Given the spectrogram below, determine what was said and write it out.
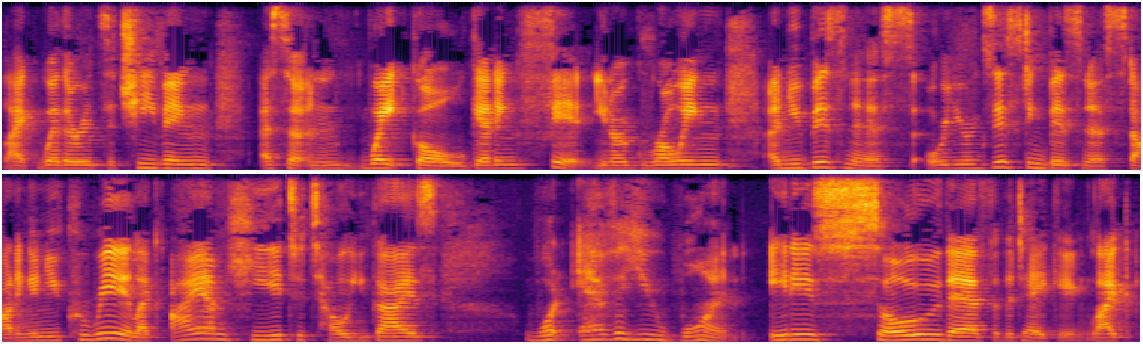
like whether it's achieving a certain weight goal, getting fit, you know, growing a new business or your existing business, starting a new career, like I am here to tell you guys whatever you want, it is so there for the taking. Like,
